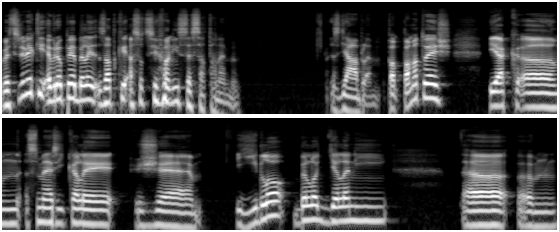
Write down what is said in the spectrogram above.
ve středověké Evropě byly zadky asociované se satanem, s ďáblem. Pa- pamatuješ, jak um, jsme říkali, že jídlo bylo dělený uh, um,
